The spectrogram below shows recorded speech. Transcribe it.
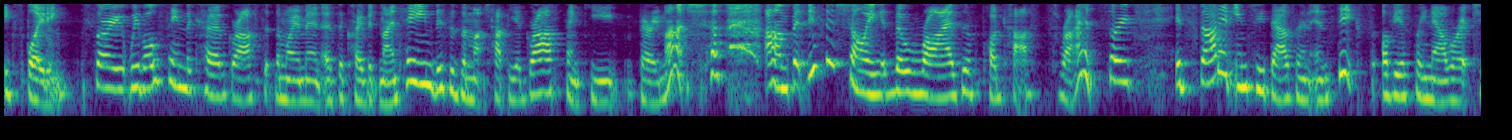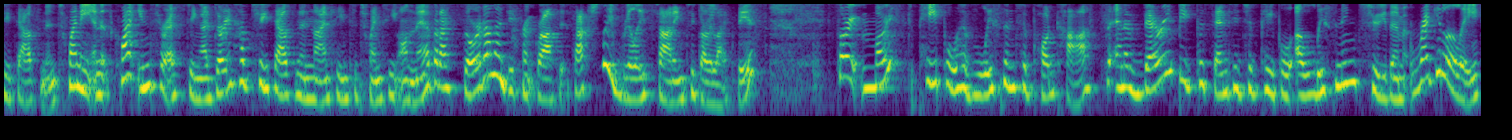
exploding. So we've all seen the curve graphs at the moment of the COVID 19. This is a much happier graph. Thank you very much. um, but this is showing the rise of podcasts, right? So it started in 2006. Obviously, now we're at 2020. And it's quite interesting. I don't have 2019 to 20 on there, but I saw it on a different graph. It's actually really starting to go like this. So, most people have listened to podcasts, and a very big percentage of people are listening to them regularly.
